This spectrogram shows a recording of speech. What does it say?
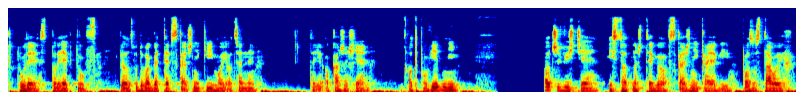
który z projektów, biorąc pod uwagę te wskaźniki i moje oceny, tutaj okaże się odpowiedni. Oczywiście istotność tego wskaźnika, jak i pozostałych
